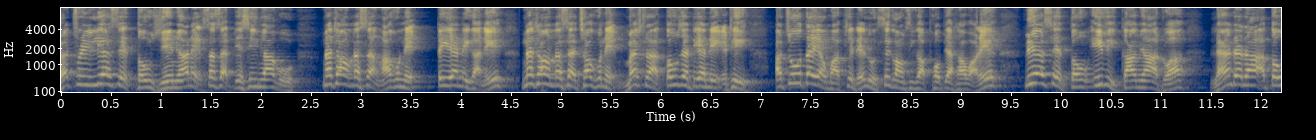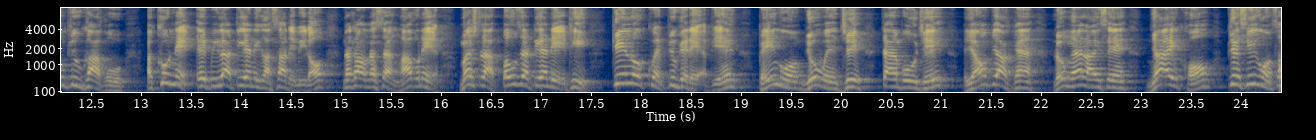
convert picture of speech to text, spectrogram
ဘက်ထရီလျှက်စစ်သုံးယာဉ်များနဲ့ဆက်ဆက်ပစ္စည်းများကို 2025ခုနှစ်တရက်နေ့ကနေ2026ခုနှစ်မတ်လ31ရက်နေ့အထိအကျိုးသက်ရောက်မှာဖြစ်တယ်လို့စစ်ကောင်စီကဖော်ပြထားပါတယ်။လျှက်စစ်သုံး EV ကားများအတွက်လန်ဒရာအသုံးပြုခကိုအခုနှစ်ဧပြီလ1ရက်နေ့ကစတင်ပြီးတော့2025ခုနှစ်မတ်လ31ရက်နေ့အထိကင်းလွတ်ခွင့်ပြုခဲ့တဲ့အပြင်ဘိန်းခွန်မြို့ဝင်ကြီးတန်ပိုကြီးအယောင်ပြခန်းလုပ်ငန်းလိုင်စင်ညအိတ်ခွန်ပစ္စည်းခွန်စ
